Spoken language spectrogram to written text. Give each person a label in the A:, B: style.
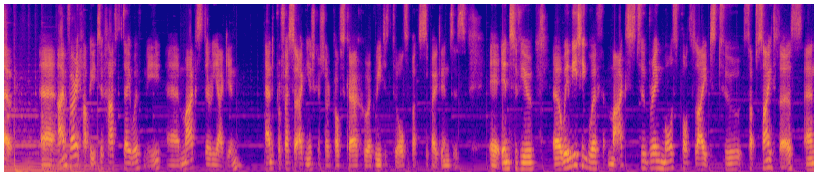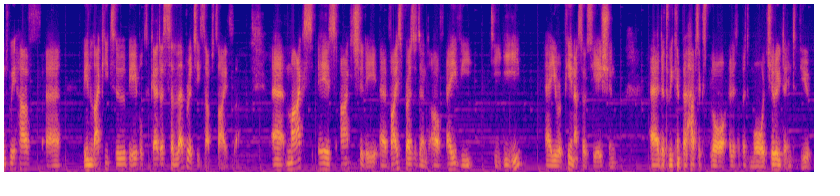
A: Hello, uh, I'm very happy to have today with me uh, Max Deryagin and Professor Agnieszka Szarkowska, who agreed to also participate in this uh, interview. Uh, we're meeting with Max to bring more spotlight to subtitlers, and we have uh, been lucky to be able to get a celebrity subtitler. Uh, Max is actually a vice president of AVTE, a European association uh, that we can perhaps explore a little bit more during the interview.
